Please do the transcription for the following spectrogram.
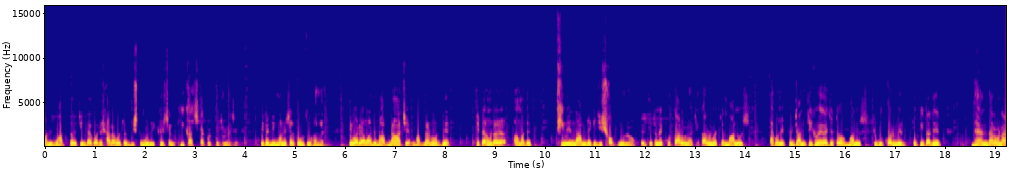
মানুষ ভাবতে চিন্তা করে সারা বছর বিষ্ণুপুর রিক্রিয়েশন কি কাজটা করতে চলেছে। এটা নিয়ে মানুষের কৌতূহল আছে এবারে আমাদের ভাবনা আছে, ভাবনার মধ্যে যেটা আমরা, আমাদের থিমের নাম রেখেছি স্বপ্ন লোক এর পেছনে একটু কারণ আছে। কারণ হচ্ছে মানুষ এখন একটু যান্ত্রিক হয়ে গেছে তো, মানুষ শুধু কর্মের প্রতি তাদের ধ্যান ধারণা,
